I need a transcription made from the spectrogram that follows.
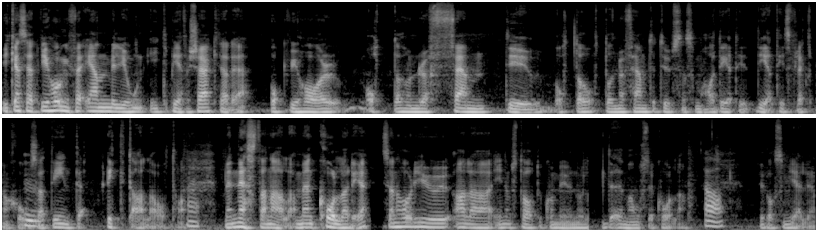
vi kan säga att vi har ungefär en miljon ITP-försäkrade och vi har 850, 850 000 som har deltid, deltidsflexpension. Så att det är inte riktigt alla avtal. Mm. Nej. Men nästan alla. Men kolla det. Sen har du ju alla inom stat och kommun och där man måste kolla ja. vad som gäller.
